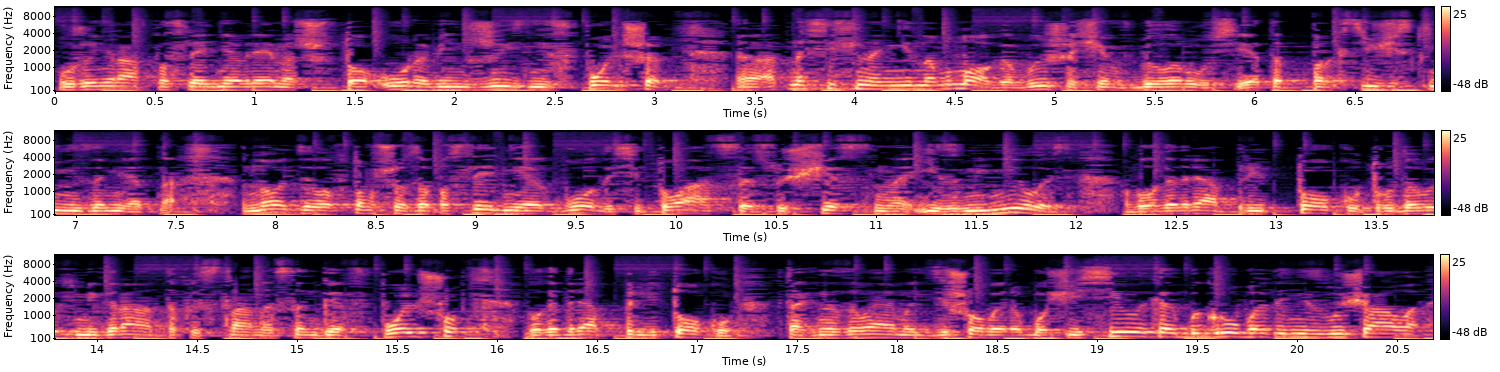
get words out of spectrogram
уже не раз в последнее время, что уровень жизни в Польше э, относительно не намного выше, чем в Беларуси. Это практически незаметно. Но дело в том, что за последние годы ситуация существенно изменилась благодаря притоку трудовых мигрантов из стран СНГ в Польшу, благодаря притоку так называемой дешевой рабочей силы, как бы грубо это ни звучало,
